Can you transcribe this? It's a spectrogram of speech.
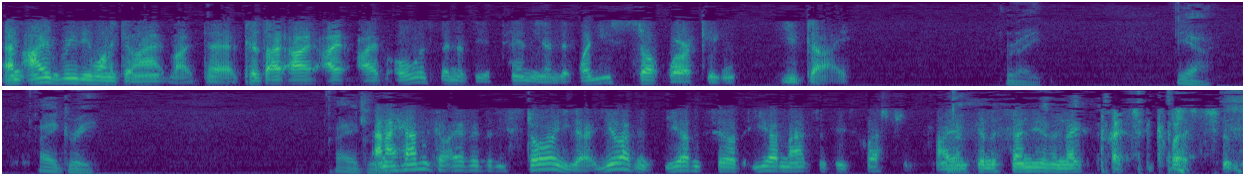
and I really want to go out like that because I, I, I, I've always been of the opinion that when you stop working, you die. Right. Yeah, I agree. I agree. And I haven't got everybody's story yet. You haven't. You haven't filled. You haven't answered these questions. I am going to send you the next batch of questions.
